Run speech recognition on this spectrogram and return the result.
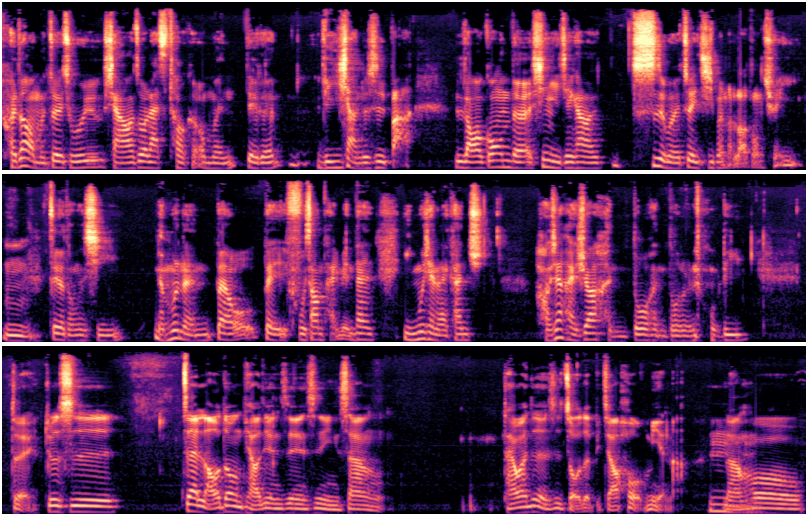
回到我们最初想要做 Let's Talk，我们有个理想就是把劳工的心理健康视为最基本的劳动权益。嗯，这个东西。能不能被被浮上台面？但以目前来看，好像还需要很多很多的努力。对，就是在劳动条件这件事情上，台湾真的是走的比较后面啦。嗯、然后，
